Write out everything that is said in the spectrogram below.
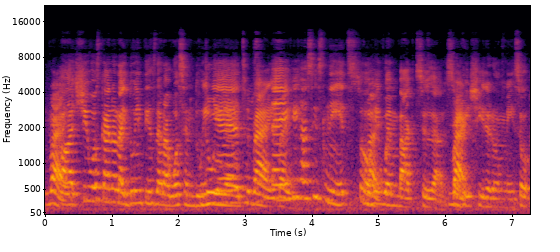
Right. uh, she was kind of like doing things that I wasn't doing, Doing yet. it, right, And right. he has his needs, so he went back to that. So he cheated on me. So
